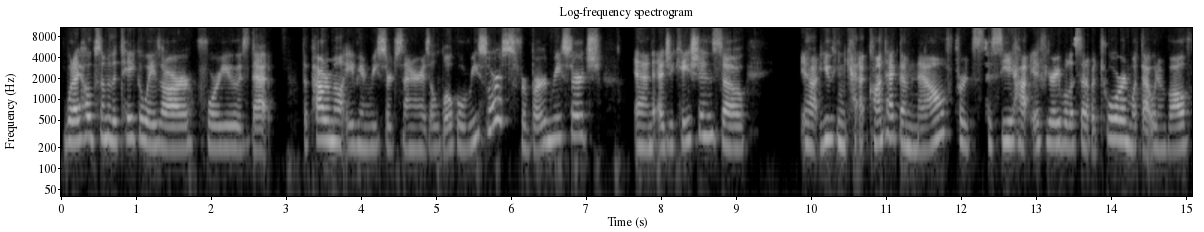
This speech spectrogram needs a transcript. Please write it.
what I hope some of the takeaways are for you is that the Powdermill Avian Research Center is a local resource for bird research and education. So yeah, you can contact them now for to see how if you're able to set up a tour and what that would involve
